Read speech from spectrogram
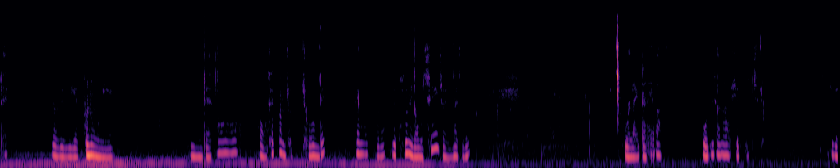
네? 여기 위에 분홍 위에 음, 돼서 어 색감 좋, 좋은데? 생각보다? 근데 구름이 너무 층이져 있나 지금? 몰라 일단 해봐. 모르잖아 혹시 예쁠지도. 요즘에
